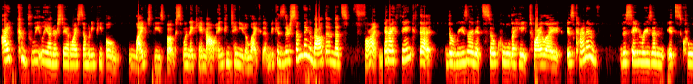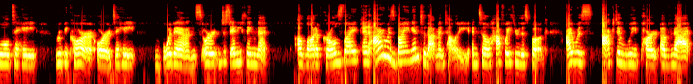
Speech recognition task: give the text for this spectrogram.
I completely understand why so many people liked these books when they came out and continue to like them because there's something about them that's fun. And I think that the reason it's so cool to hate Twilight is kind of the same reason it's cool to hate Rupi Kaur or to hate boy bands or just anything that a lot of girls like. And I was buying into that mentality until halfway through this book. I was actively part of that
